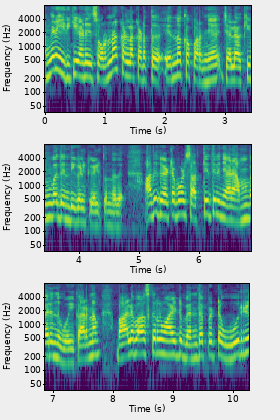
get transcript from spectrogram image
അങ്ങനെ ഇരിക്കുകയാണ് സ്വർണക്കള്ളക്കടത്ത് എന്നൊക്കെ പറഞ്ഞ് ചില കിംവദന്തികൾ കേൾക്കുന്നത്. അത് കേട്ടപ്പോൾ സത്യത്തിൽ ഞാൻ അമ്പരന്ന് പോയി. കാരണം ബാലഭാസ്കറുമായിട്ട് ബന്ധപ്പെട്ട ഒരു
